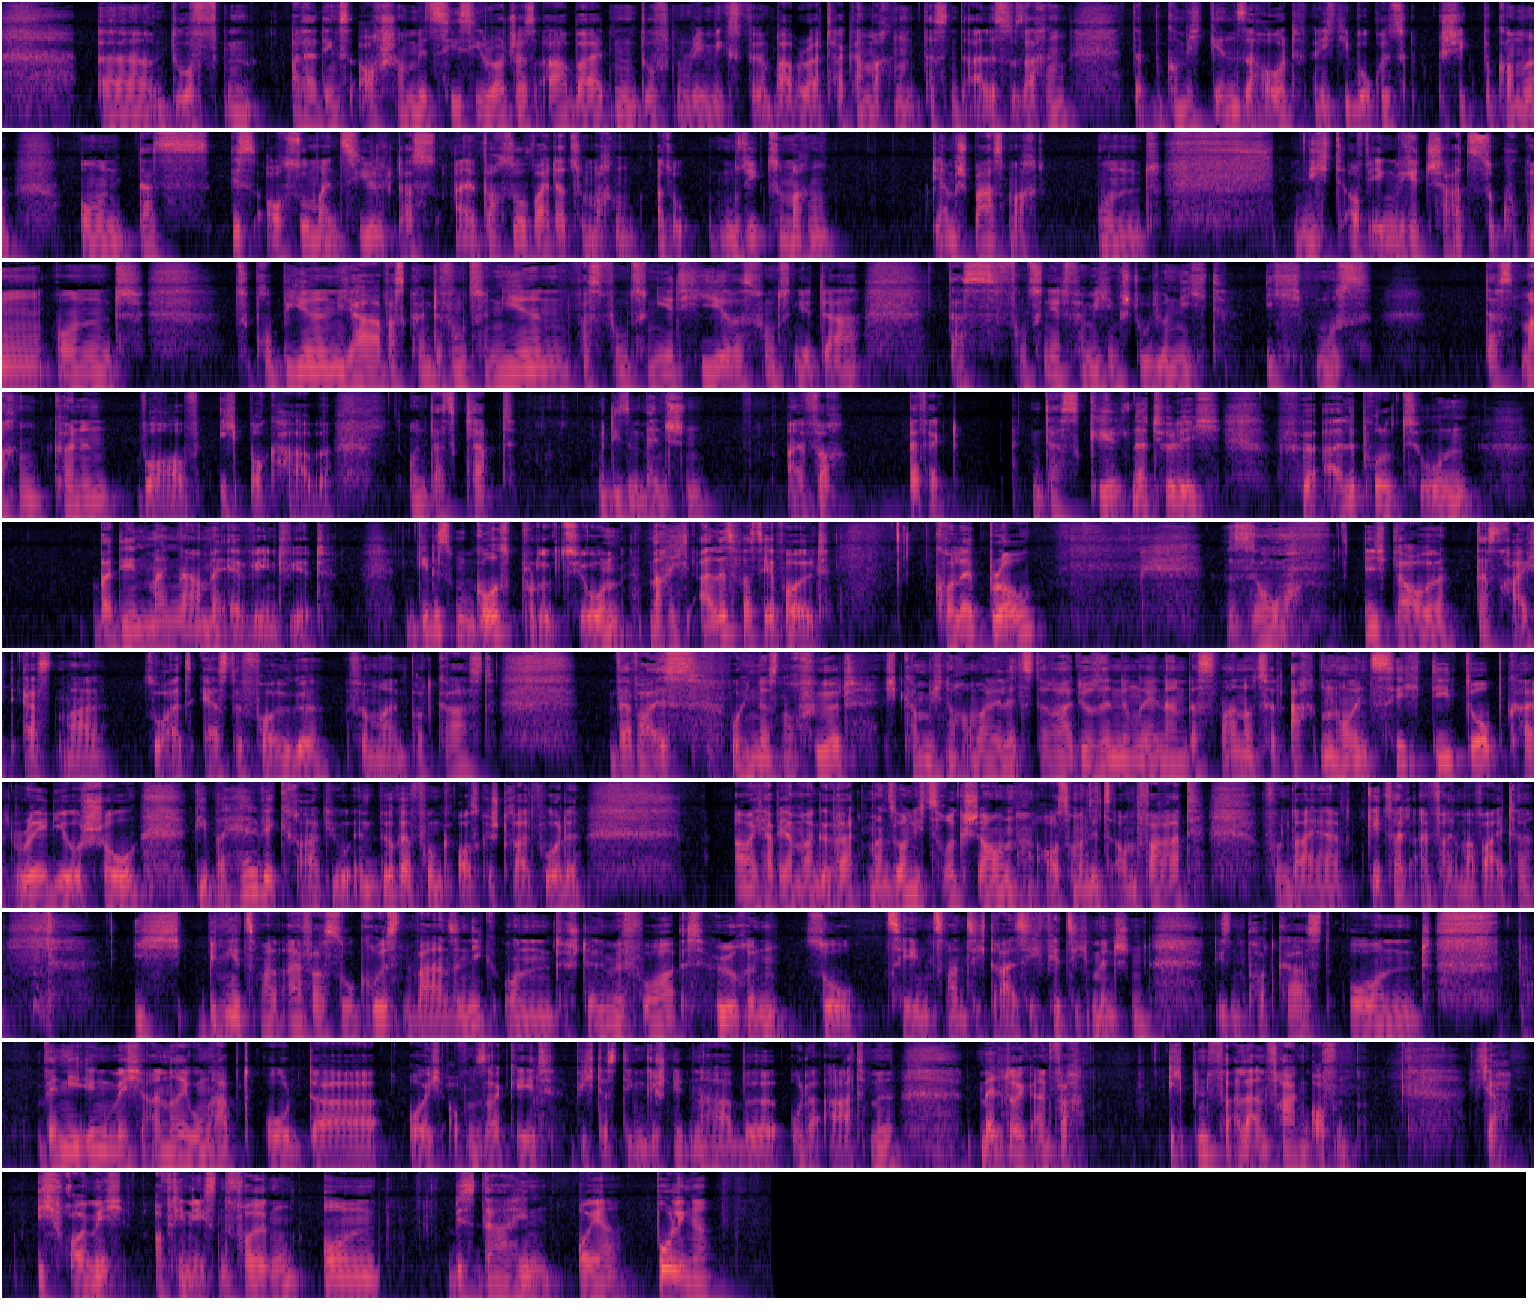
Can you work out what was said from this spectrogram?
äh, durften allerdings auch schon mit CC Rogers arbeiten, durften Remix für Barbara Tucker machen. Das sind alles so Sachen, da bekomme ich Gänsehaut, wenn ich die Vocals geschickt bekomme. Und das ist auch so mein Ziel, das einfach so weiterzumachen. Also Musik zu machen, die einem Spaß macht. Und nicht auf irgendwelche Charts zu gucken und zu probieren, ja, was könnte funktionieren, was funktioniert hier, was funktioniert da. Das funktioniert für mich im Studio nicht. Ich muss das machen können, worauf ich Bock habe. Und das klappt mit diesem Menschen einfach perfekt. Das gilt natürlich für alle Produktionen, bei denen mein Name erwähnt wird. Geht es um Ghost-Produktion, mache ich alles, was ihr wollt. Collab Bro? So, ich glaube, das reicht erstmal so als erste Folge für meinen Podcast. Wer weiß, wohin das noch führt. Ich kann mich noch an meine letzte Radiosendung erinnern. Das war 1998 die Dope Cut Radio Show, die bei Hellweg Radio im Bürgerfunk ausgestrahlt wurde. Aber ich habe ja mal gehört, man soll nicht zurückschauen, außer man sitzt auf dem Fahrrad. Von daher geht's halt einfach immer weiter. Ich bin jetzt mal einfach so größenwahnsinnig und stelle mir vor, es hören so 10, 20, 30, 40 Menschen diesen Podcast und wenn ihr irgendwelche Anregungen habt oder euch auf den Sack geht, wie ich das Ding geschnitten habe oder atme, meldet euch einfach. Ich bin für alle Anfragen offen. Ja, ich freue mich auf die nächsten Folgen und bis dahin, euer Bollinger.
